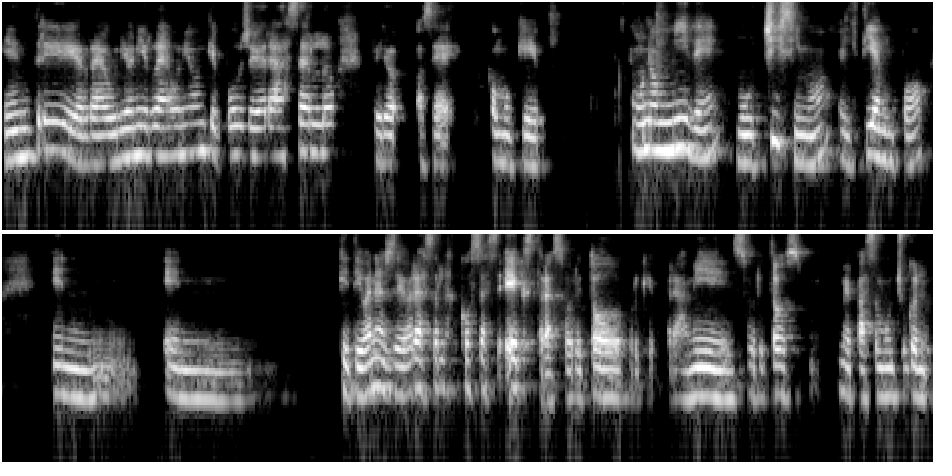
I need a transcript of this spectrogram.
entre reunión y reunión que puedo llegar a hacerlo, pero, o sea, como que uno mide muchísimo el tiempo en, que te van a llevar a hacer las cosas extras, sobre todo, porque para mí, sobre todo, me pasa mucho con,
